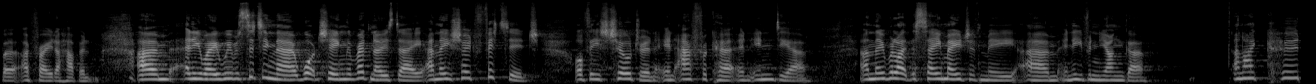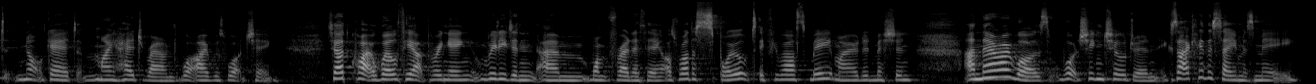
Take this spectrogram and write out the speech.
but I'm afraid I haven't. Um, anyway, we were sitting there watching the Red Nose Day, and they showed footage of these children in Africa and India. And they were like the same age of me um, and even younger. And I could not get my head around what I was watching. So I had quite a wealthy upbringing, really didn't um, want for anything. I was rather spoilt, if you ask me, my own admission. And there I was, watching children exactly the same as me,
